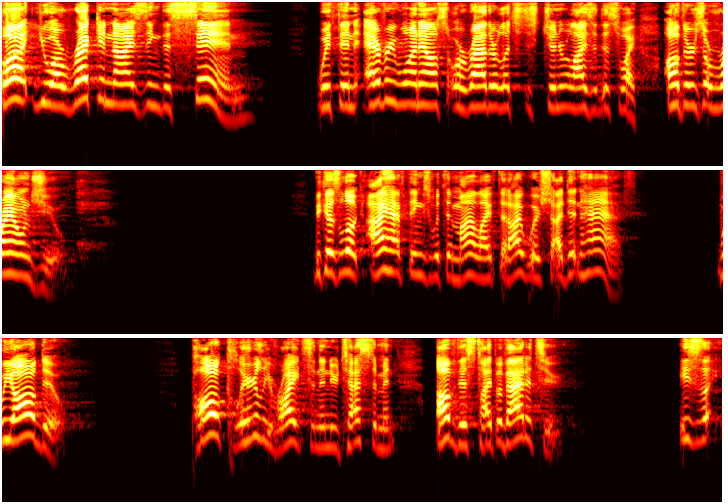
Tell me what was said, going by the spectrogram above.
but you are recognizing the sin within everyone else, or rather, let's just generalize it this way others around you. Because look, I have things within my life that I wish I didn't have. We all do. Paul clearly writes in the New Testament of this type of attitude. He's like,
